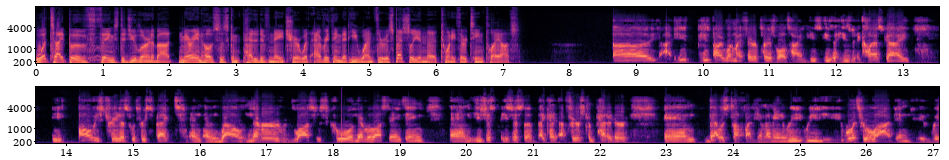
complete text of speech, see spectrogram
what type of things did you learn about Marian Hossa's competitive nature with everything that he went through, especially in the 2013 playoffs? Uh, he, he's probably one of my favorite players of all time. He's he's a, he's a class guy. He always treated us with respect and, and well. Never lost his cool. Never lost anything. And he's just he's just a, like a, a fierce competitor, and that was tough on him. I mean, we, we went through a lot, and it, we,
